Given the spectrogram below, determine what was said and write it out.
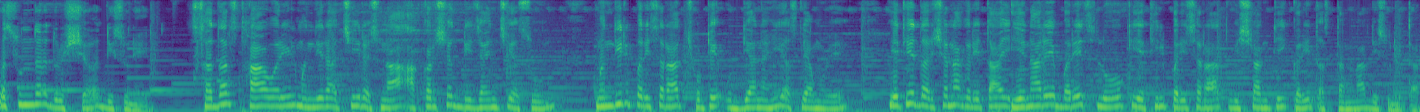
व सुंदर दृश्य दिसून येईल. सदर स्थळावरील मंदिराची रचना आकर्षक डिझाईनची असून मंदिर परिसरात छोटे उद्यानही असल्यामुळे येथे दर्शनाकरिता येणारे बरेच लोक येथील परिसरात विश्रांती करीत असताना दिसून येतात.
